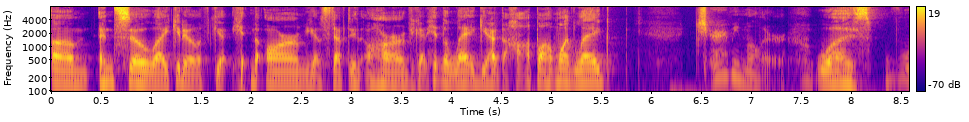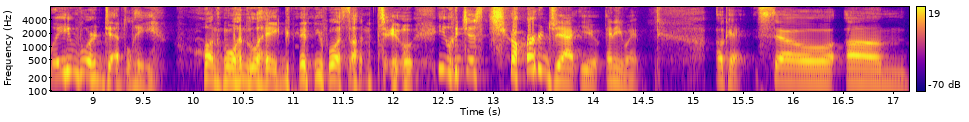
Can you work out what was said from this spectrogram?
Um, and so, like, you know, if you get hit in the arm, you got to step in the arm. If you got hit in the leg, you have to hop on one leg. Jeremy Muller was way more deadly on one leg than he was on two. He would just charge at you. Anyway, okay, so um,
